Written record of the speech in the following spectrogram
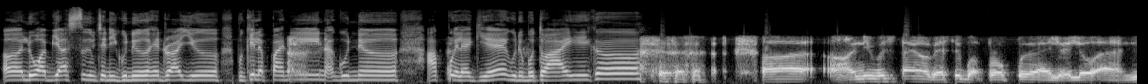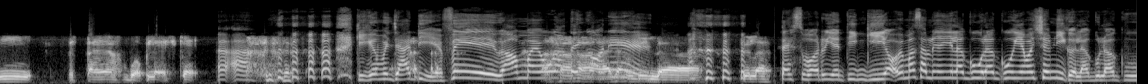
uh, luar biasa macam ni guna hair dryer. Mungkin lepas ni nak guna apa lagi eh? Guna botol air ke? uh, uh, ni first time lah. Biasa buat proper lah, elok-elok lah. Ni lah buat pelik sikit. Uh, uh. Kira menjadi eh, Fib. Ramai orang tengok ni. Alhamdulillah. Itulah. Tes suara yang tinggi. Awak memang selalu nyanyi lagu-lagu yang macam ni ke? Lagu-lagu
